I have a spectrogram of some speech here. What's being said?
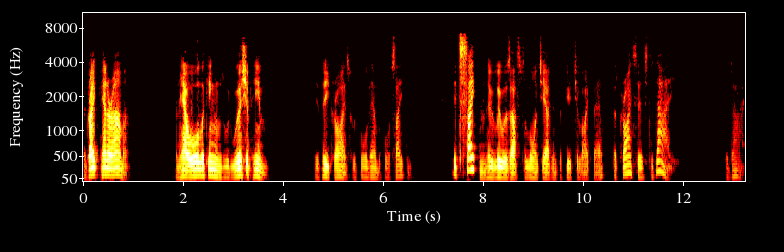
a great panorama, and how all the kingdoms would worship him if he, Christ, would fall down before Satan. It's Satan who lures us to launch out into the future like that, but Christ says today, today,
